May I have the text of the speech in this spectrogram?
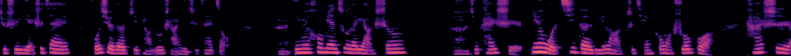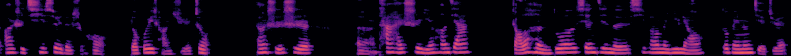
就是也是在佛学的这条路上一直在走。嗯，因为后面做了养生，呃，就开始，因为我记得李老之前跟我说过，他是二十七岁的时候得过一场绝症，当时是。嗯，他还是银行家，找了很多先进的西方的医疗都没能解决，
